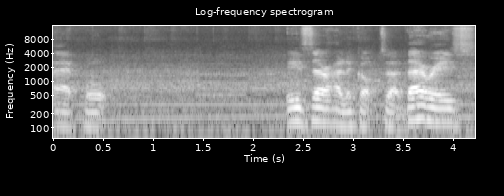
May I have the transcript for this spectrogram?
airport. Is there a helicopter? There is.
